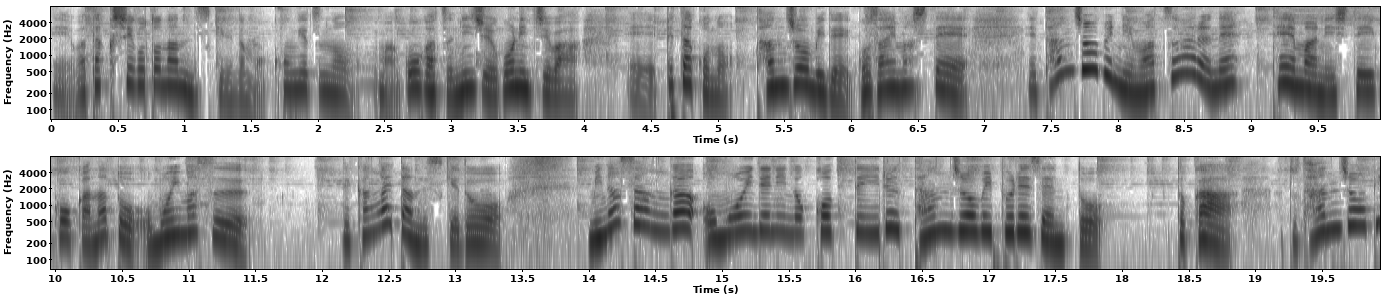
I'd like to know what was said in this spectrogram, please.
え私事なんですけれども、今月の、まあ、5月25日は、えペタコの誕生日でございまして、え誕生日にまつわるね、テーマにしていこうかなと思います。で、考えたんですけど、皆さんが思い出に残っている誕生日プレゼントとか、あと誕生日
